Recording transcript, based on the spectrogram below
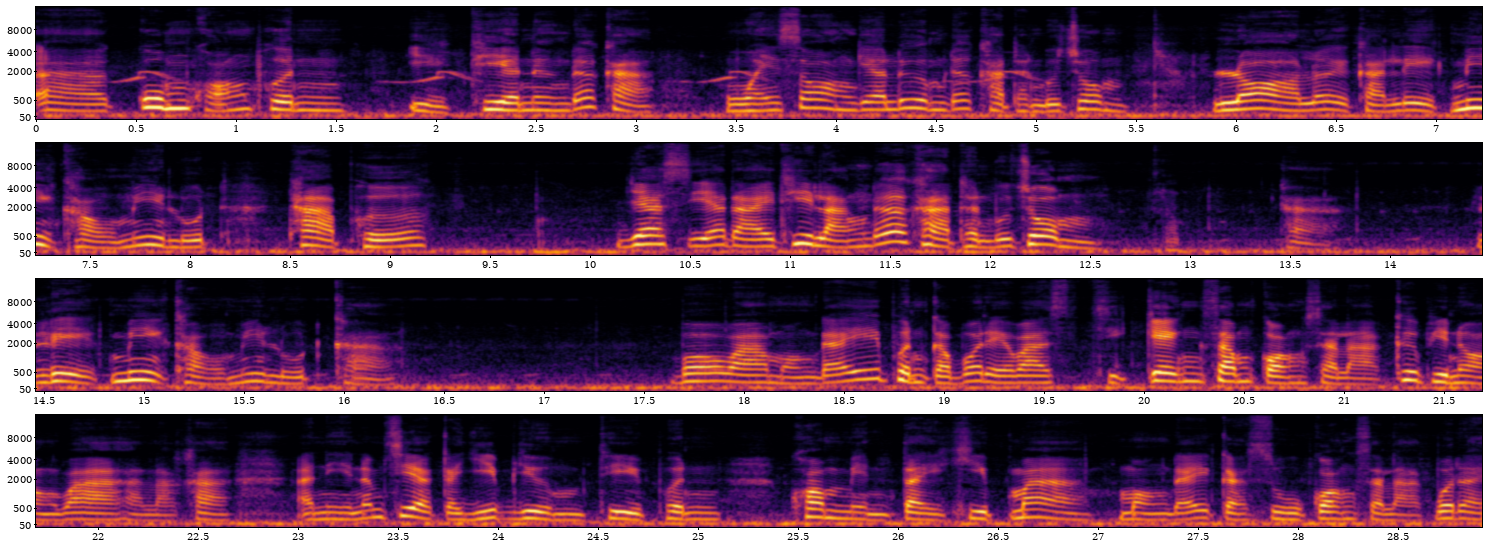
เอ่อกลุ่มของเพิ่นอีกเทียหนึ่งเด้อค่ะหวยซ่องอย่าลืมเด้อค่ะท่านผู้ชมล่อเลยค่ะเลขมีเข่ามีหลุด ถ้าเผลออย่าเสียดายที่หลังเด้อค่ะท่านผู้ชมครับ ค่ะ เลขมีเข่ามีหลุดค่ะ บ่ว่าหมองได้เพิ่นกับบ่ได้ว่าสิเก่งซ้ำกองสลากคือพี่น้องว่าหั่นล่ะค่ะ อันนี้น้ำเชี่ยก็หยิบยืมที่เพิ่นคอมเมนต์ใต้คลิปมาหมองได้ก็สู่กองสลากบ่ได้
